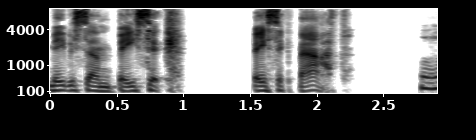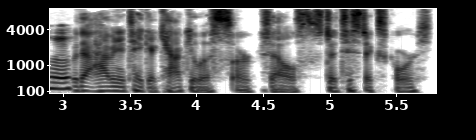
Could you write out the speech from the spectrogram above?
maybe some basic, basic math mm-hmm. without having to take a calculus or Excel statistics course.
